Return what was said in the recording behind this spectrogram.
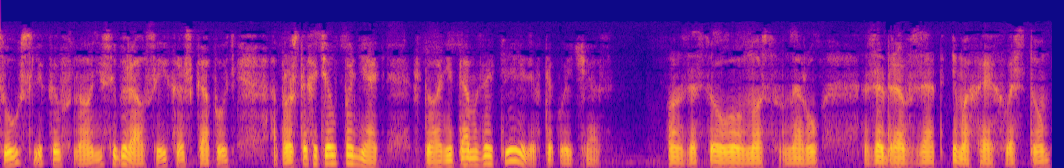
сусликов, но не собирался их раскапывать, а просто хотел понять, что они там затеяли в такой час. Он засовывал нос в нору, задрав зад и махая хвостом,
